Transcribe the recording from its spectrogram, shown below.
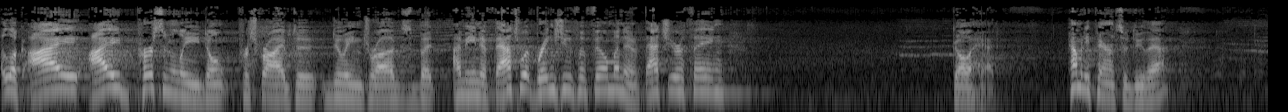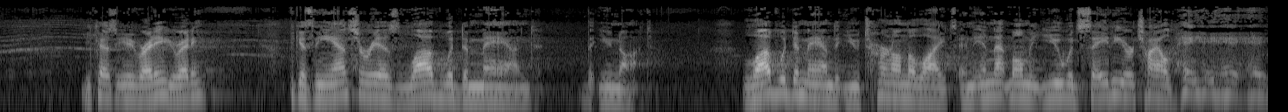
look, I, I personally don't prescribe to doing drugs, but I mean, if that's what brings you fulfillment and if that's your thing, go ahead. How many parents would do that? Because, you ready? You ready? Because the answer is love would demand that you not. Love would demand that you turn on the lights, and in that moment you would say to your child, hey, hey, hey, hey,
